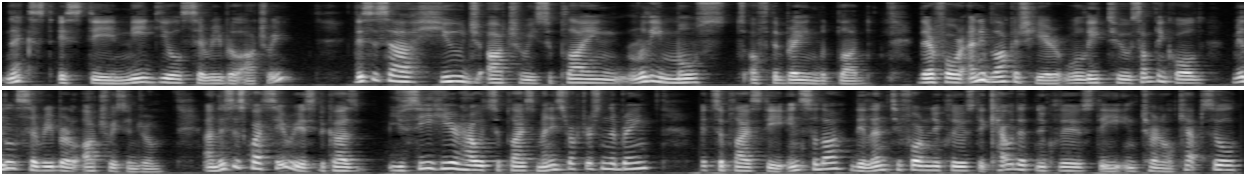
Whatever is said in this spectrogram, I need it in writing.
Next is the medial cerebral artery. This is a huge artery supplying really most of the brain with blood. Therefore, any blockage here will lead to something called middle cerebral artery syndrome. And this is quite serious because you see here how it supplies many structures in the brain. It supplies the insula, the lentiform nucleus, the caudate nucleus, the internal capsule,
